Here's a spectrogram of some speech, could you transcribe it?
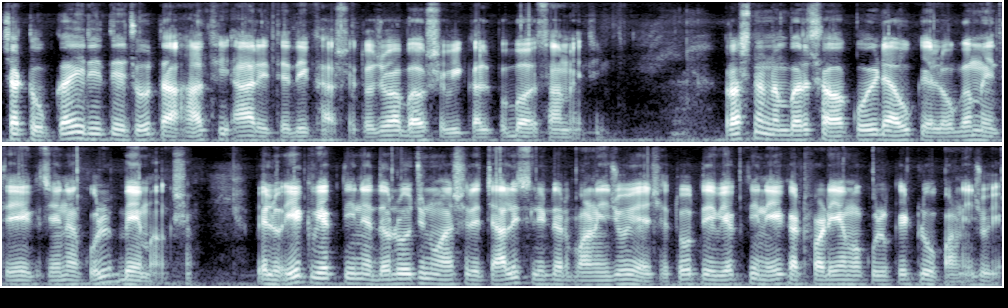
છઠ્ઠું, કઈ રીતે જોતા હાથી આ રીતે દેખાશે? તો જવાબ આવશે વિકલ્પ બ સામેથી. પ્રશ્ન નંબર છ, કોયડા ઉકેલો ગમે તે એક જેના કુલ બે માર્ક છે. પેલું, એક વ્યક્તિને દરરોજનું આશરે ચાલીસ લીટર પાણી જોઈએ છે, તો તે વ્યક્તિને એક અઠવાડિયામાં કુલ કેટલું પાણી જોઈએ?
